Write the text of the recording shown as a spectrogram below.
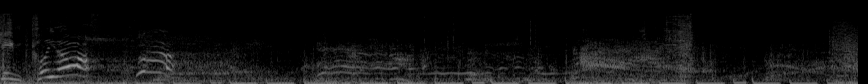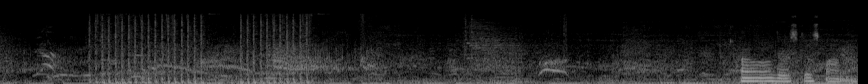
came clean off! Still spawning.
